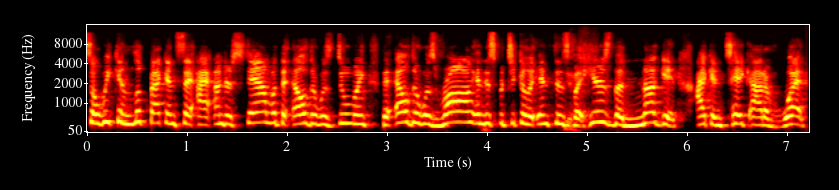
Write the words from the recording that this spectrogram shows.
So we can look back and say, I understand what the elder was doing. The elder was wrong in this particular instance, yes. but here's the nugget I can take out of what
